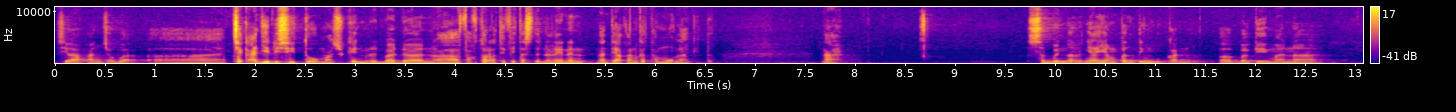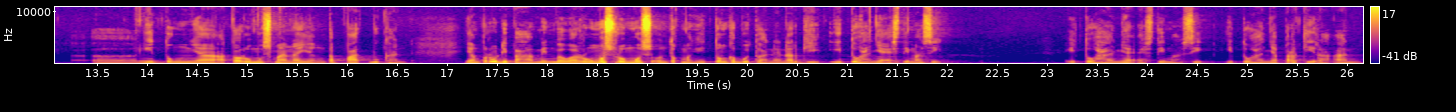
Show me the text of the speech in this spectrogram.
silakan coba uh, cek aja di situ masukin berat badan uh, faktor aktivitas dan lain-lain nanti akan ketemu lah gitu nah sebenarnya yang penting bukan uh, bagaimana uh, ngitungnya atau rumus mana yang tepat bukan yang perlu dipahamin bahwa rumus-rumus untuk menghitung kebutuhan energi itu hanya estimasi itu hanya estimasi itu hanya perkiraan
